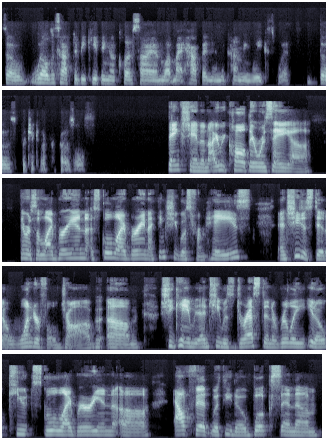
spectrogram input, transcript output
So we'll just have to be keeping a close eye on what might happen in the coming weeks with those particular proposals. Thanks, Shannon. I recall there was a uh, there was a librarian, a school librarian. I think she was from Hays, and she just did a wonderful job. Um, she came and she was dressed in a really, you know, cute school librarian uh, outfit with, you know, books. And um,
